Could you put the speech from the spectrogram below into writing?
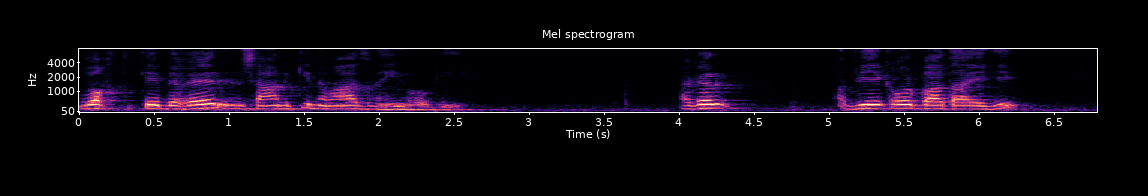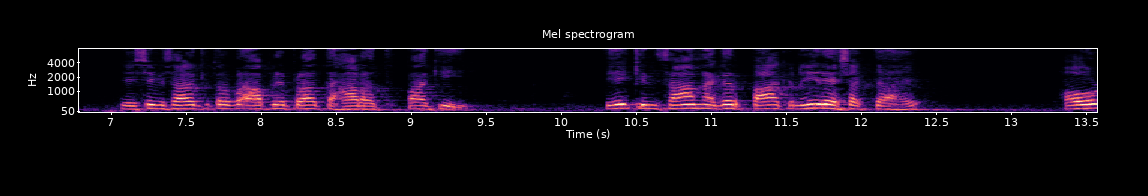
وقت کے بغیر انسان کی نماز نہیں ہوگی۔ اگر ابھی ایک اور بات آئے گی جیسے مثال کے طور پر آپ نے پڑھا تہارت پاکی۔ ایک انسان اگر پاک نہیں رہ سکتا ہے اور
